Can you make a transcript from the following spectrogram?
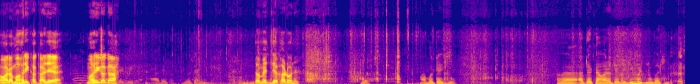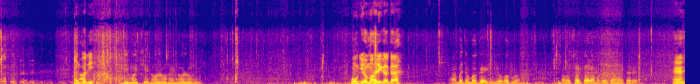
અમારા મહરી કાકા છે. મહરી કાકા તમે જ દેખાડો ને. આ બટાઈ ગયો હવે આ ટેકા વાળા છે ડીમચનું કરશે શું કરી? ડીમચ છે ને ઓલું છે ને છે. શું ગયો મહારી કાકા? આ બધું બગાડ્યું જો ભગવાન. હવે સરકાર આમાં કઈ સહાય કરે હે?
